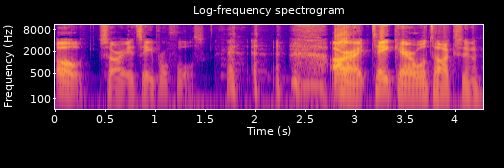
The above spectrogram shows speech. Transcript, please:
Oh, sorry, it's April Fool's. All right, take care. We'll talk soon.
